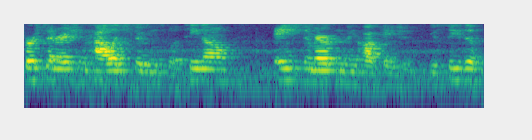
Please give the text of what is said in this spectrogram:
first generation college students, Latino, Asian Americans, and Caucasian. You see this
